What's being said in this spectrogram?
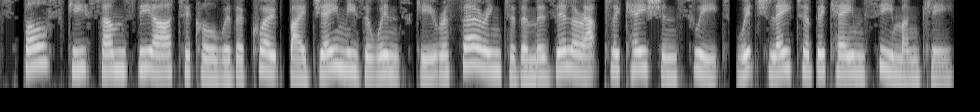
Spolsky sums the article with a quote by Jamie Zawinski referring to the Mozilla Application Suite which later became SeaMonkey.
